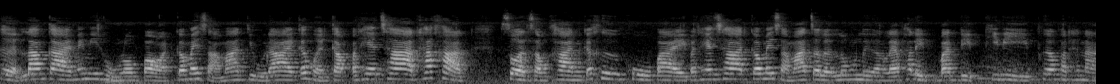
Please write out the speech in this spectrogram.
เกิดร่างกายไม่มีถุงลมปอดก็ไม่สามารถอยู่ได้ก็เหมือนกับประเทศชาติ ถ้าขาดส่วนสำคัญก็คือครูไปประเทศชาติก็ไม่สามารถเจริญรุ่งเรือง และผลิตบัณฑิตที่ดีเพื่อพัฒนา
